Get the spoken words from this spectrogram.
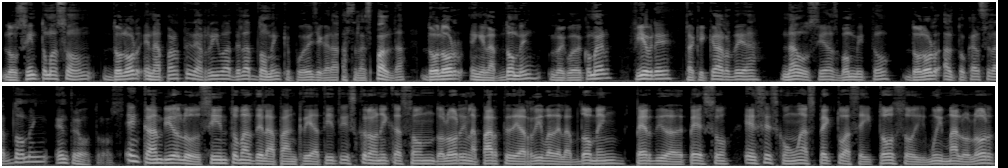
los síntomas son dolor en la parte de arriba del abdomen que puede llegar hasta la espalda, dolor en el abdomen luego de comer, fiebre, taquicardia, náuseas, vómito, dolor al tocarse el abdomen, entre otros. En cambio, los síntomas de la pancreatitis crónica son dolor en la parte de arriba del abdomen, pérdida de peso, heces con un aspecto aceitoso y muy mal olor,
